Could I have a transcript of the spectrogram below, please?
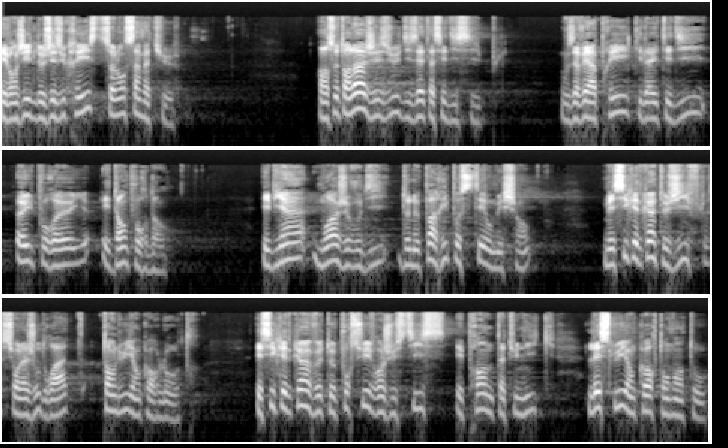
Évangile de Jésus-Christ selon Saint Matthieu. En ce temps-là, Jésus disait à ses disciples, Vous avez appris qu'il a été dit œil pour œil et dent pour dent. Eh bien, moi je vous dis de ne pas riposter aux méchants, mais si quelqu'un te gifle sur la joue droite, tends-lui encore l'autre. Et si quelqu'un veut te poursuivre en justice et prendre ta tunique, laisse-lui encore ton manteau.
